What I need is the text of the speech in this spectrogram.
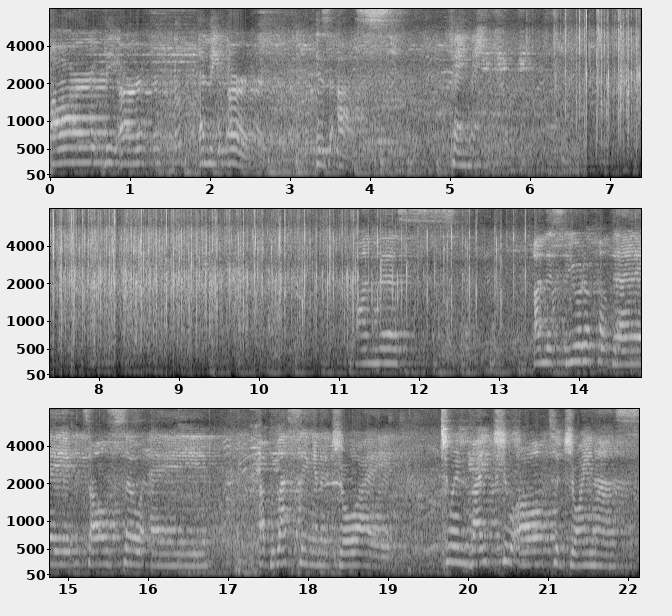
are the earth and the earth is us. Thank you. On this on this beautiful day, it's also a, a blessing and a joy to invite you all to join us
